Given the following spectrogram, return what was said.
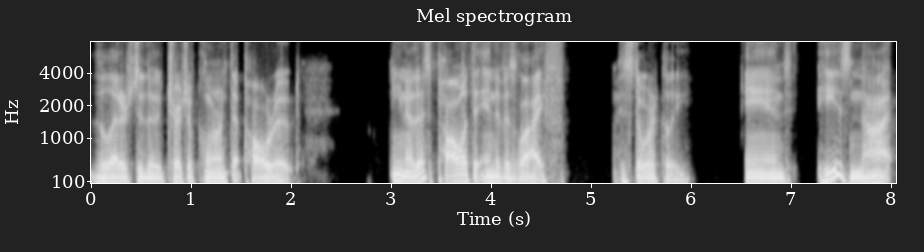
the letters to the Church of Corinth that Paul wrote, you know, that's Paul at the end of his life historically. And he is not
